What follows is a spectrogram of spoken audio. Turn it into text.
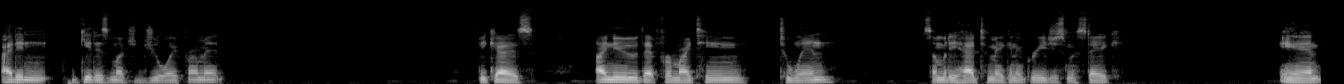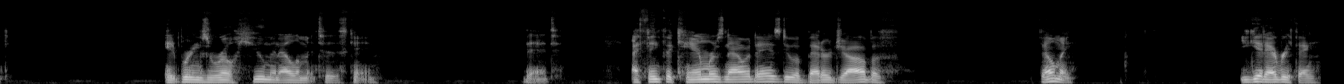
I didn't get as much joy from it because I knew that for my team to win, somebody had to make an egregious mistake. And it brings a real human element to this game that I think the cameras nowadays do a better job of filming. You get everything.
